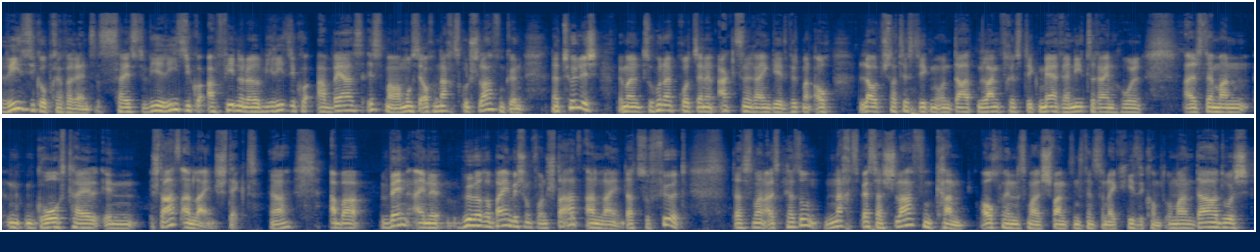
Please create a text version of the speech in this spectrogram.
Risikopräferenz ist. Das heißt, wie risikoaffin oder wie risikoavers ist man. Man muss ja auch nachts gut schlafen können. Natürlich, wenn man zu 100% in Aktien reingeht, wird man auch laut Statistiken und Daten langfristig mehr Rendite reinholen, als wenn man einen Großteil in Staatsanleihen steckt. Ja? Aber wenn eine höhere Beimischung von Staatsanleihen dazu führt, dass man als Person nachts besser schlafen kann, auch wenn es mal schwankt und wenn es zu einer Krise kommt und man dadurch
